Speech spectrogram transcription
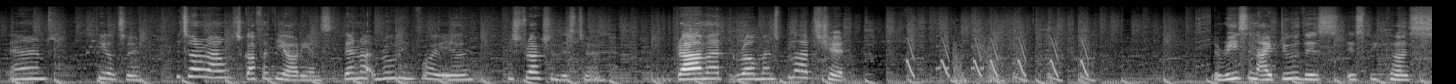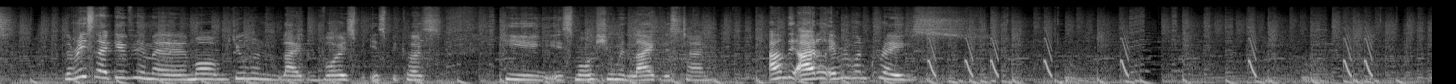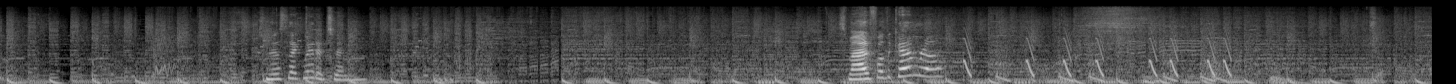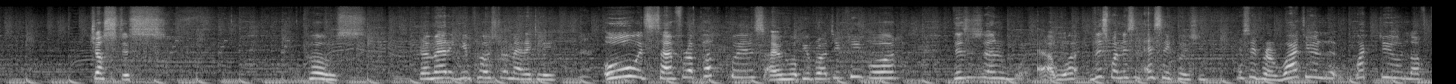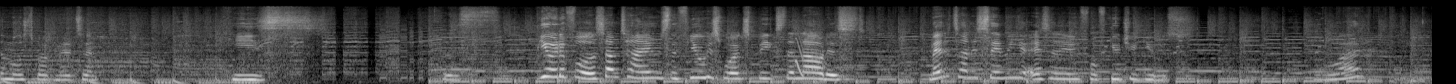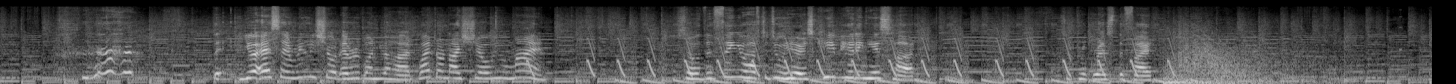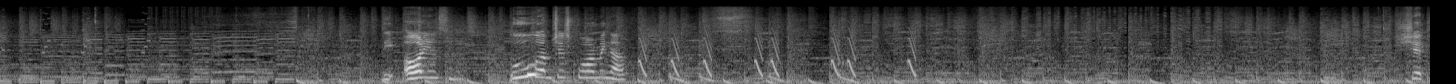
and heal turn. You turn around, scoff at the audience. They're not rooting for uh, destruction this turn. Drama, romance, bloodshed. The reason I do this is because... The reason I give him a more human-like voice is because he is more human-like this time. I'm the idol everyone craves. Like Mettaton. Smile for the camera! Justice. Pose. Dramatic, you pose dramatically. Oh, it's time for a pop quiz. I hope you brought your keyboard. This is an uh, what? This one is an essay question. Essay bro, why do you what do you love the most about? He's, he's beautiful. Sometimes the fewest work speaks the loudest. Mettaton is saving your essay for future use. What? The, your essay really showed everyone your heart. Why don't I show you mine? So the thing you have to do here is keep hitting his heart to progress the fight. The audience Ooh, I'm just warming up. Shit.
